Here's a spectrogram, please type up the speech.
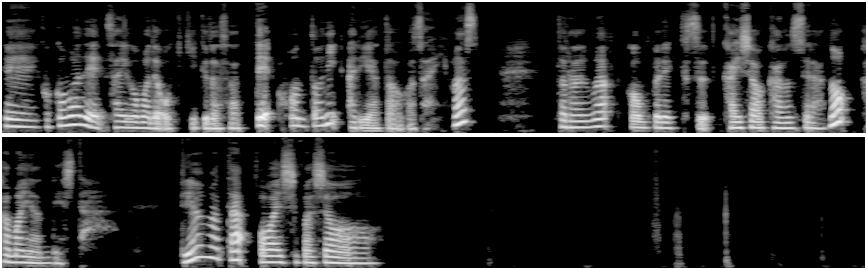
えー、ここまで最後までお聞きくださって本当にありがとうございます。トラウマコンプレックス解消カウンセラーのかまやんでした。ではまたお会いしましょう。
